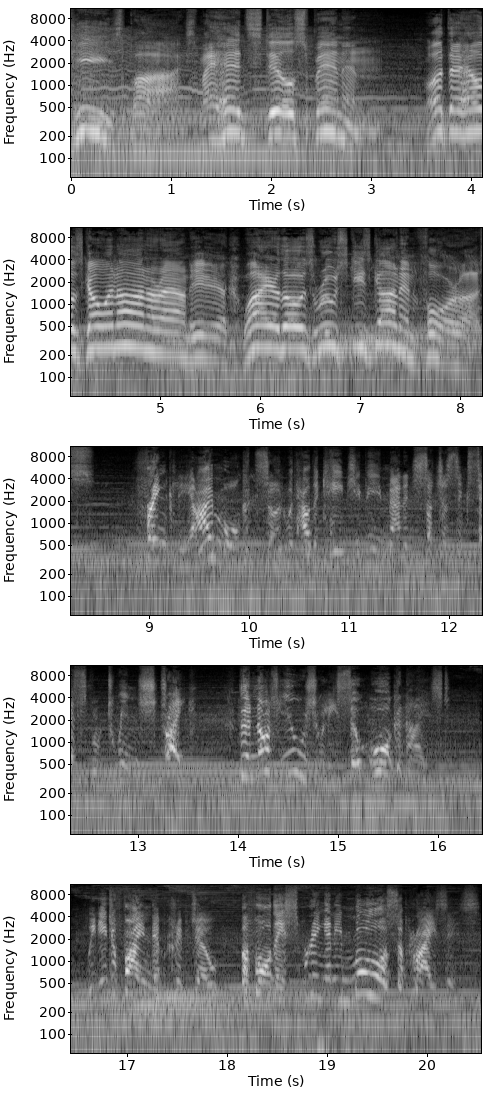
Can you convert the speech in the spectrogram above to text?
Jeez, Pox, my head's still spinning. What the hell's going on around here? Why are those Ruskies gunning for us? Frankly, I'm more concerned with how the KGB managed such a successful twin strike. They're not usually so organized. We need to find them, Crypto, before they spring any more surprises.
